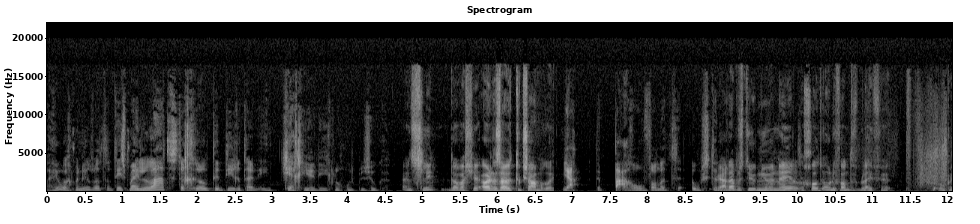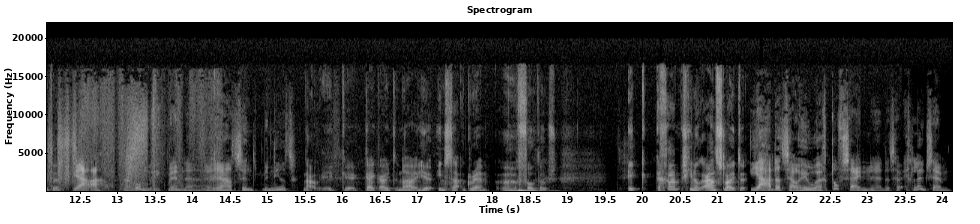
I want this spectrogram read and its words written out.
heel erg benieuwd, want het is mijn laatste grote dierentuin in Tsjechië die ik nog moet bezoeken. En Slin, daar was je... Oh, daar zijn we natuurlijk samen geweest. Ja, de parel van het oosten. Ja, daar hebben ze natuurlijk nu een heel groot olifantenverblijf eh, geopend, hè? Ja, daarom. Ik ben eh, razend benieuwd. Nou, ik kijk uit naar je Instagram-foto's. ik ga misschien ook aansluiten. Ja, dat zou heel erg tof zijn. Dat zou echt leuk zijn.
